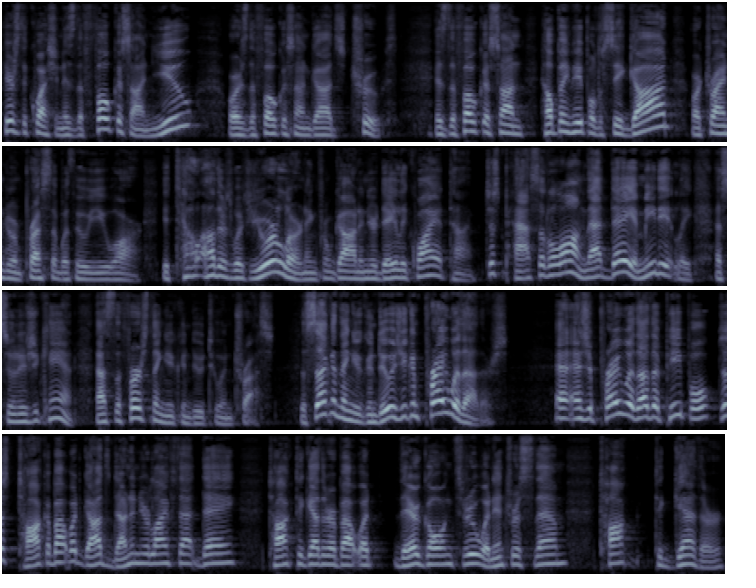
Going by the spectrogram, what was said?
Here's the question Is the focus on you or is the focus on God's truth? Is the focus on helping people to see God or trying to impress them with who you are? You tell others what you're learning from God in your daily quiet time. Just pass it along that day immediately as soon as you can. That's the first thing you can do to entrust. The second thing you can do is you can pray with others. And as you pray with other people, just talk about what God's done in your life that day. Talk together about what they're going through, what interests them. Talk together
